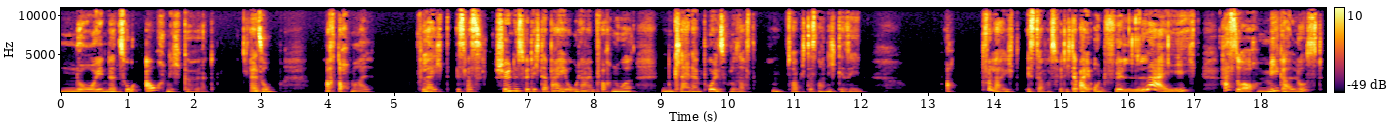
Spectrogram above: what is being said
neun dazu auch nicht gehört. Also, mach doch mal. Vielleicht ist was Schönes für dich dabei oder einfach nur ein kleiner Impuls, wo du sagst, hm, so habe ich das noch nicht gesehen. Ja, vielleicht ist da was für dich dabei und vielleicht hast du auch mega Lust,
